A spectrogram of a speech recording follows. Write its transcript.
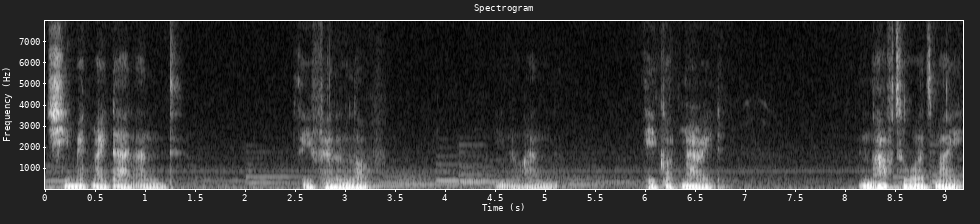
she met my dad and they fell in love. You know, and they got married. And afterwards my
